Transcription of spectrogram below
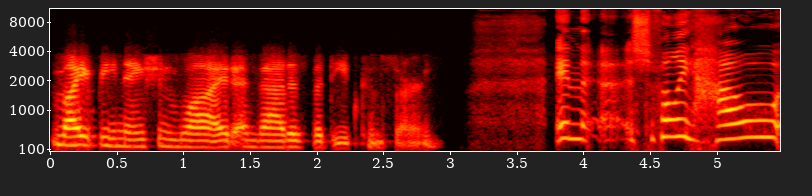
might be nationwide, and that is the deep concern. And uh, Shefali, how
